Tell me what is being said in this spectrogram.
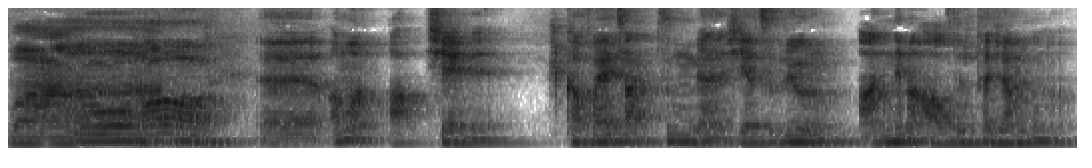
Vay. Oha. Ee, ama a- şey hani kafaya taktım yani şey hatırlıyorum. Anneme aldırtacağım bunu.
